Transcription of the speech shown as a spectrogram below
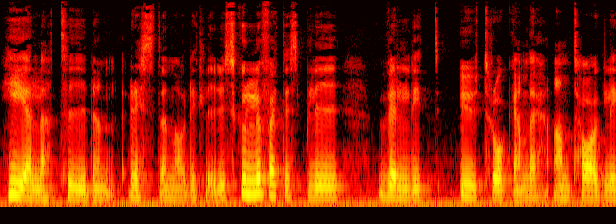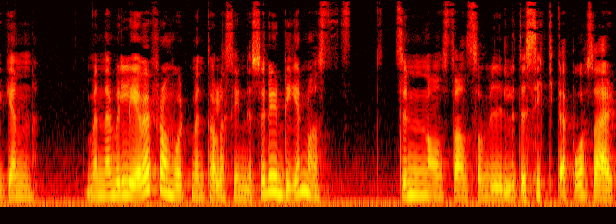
hela tiden, resten av ditt liv. Det skulle faktiskt bli väldigt uttråkande, antagligen. Men när vi lever från vårt mentala sinne så är det det någonstans som vi lite siktar på. så här,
